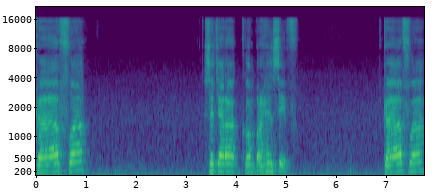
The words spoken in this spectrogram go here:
kafa secara komprehensif. Kafa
